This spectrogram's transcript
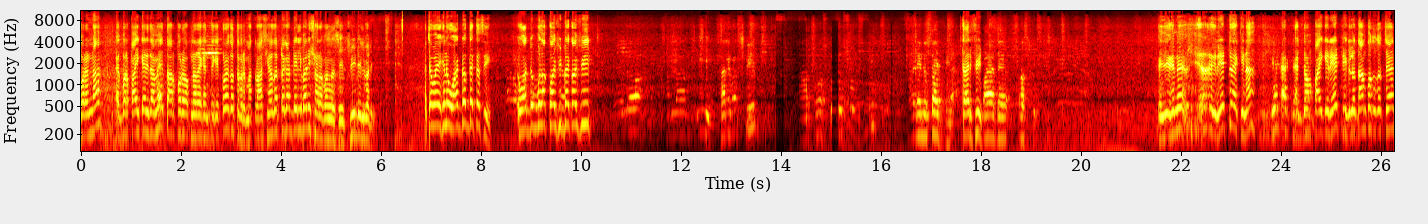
করেন না, একবার পাইকারি দামে তারপরে আপনারা এখান থেকে ক্রয় করতে পারেন। মাত্র আশি হাজার টাকার ডেলিভারি সারা বাংলাদেশে ফ্রি ডেলিভারি আচ্ছা ভাই, এখানে ওয়ার্ড্রপ দেখতেছি। ওয়ার্ড্রপগুলো কয় ফিট বাই কয় ফিট চার ফিট এই যে এখানে রেট তো একই না? একদম পাইকারি রেট এগুলো দাম কত যাচ্ছেন?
